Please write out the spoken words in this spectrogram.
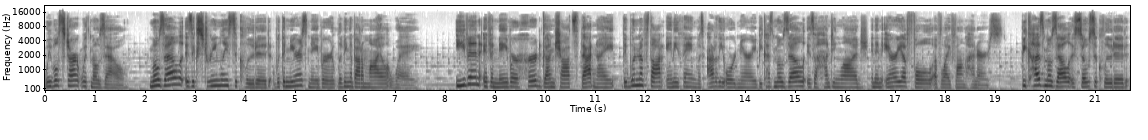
We will start with Moselle. Moselle is extremely secluded, with the nearest neighbor living about a mile away. Even if a neighbor heard gunshots that night, they wouldn't have thought anything was out of the ordinary because Moselle is a hunting lodge in an area full of lifelong hunters. Because Moselle is so secluded,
